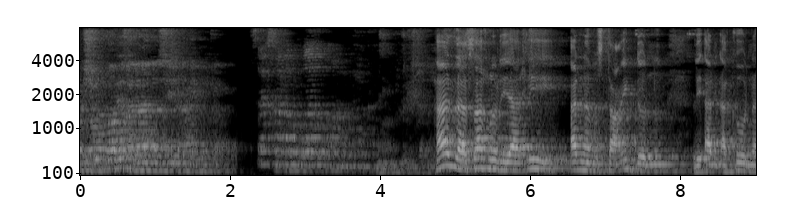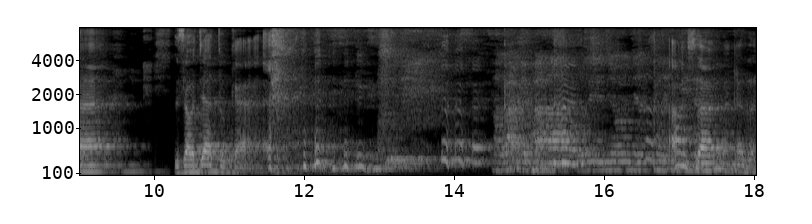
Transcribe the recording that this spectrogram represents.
وشكرا على نصيحتك سخر الله أمرك Kata.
